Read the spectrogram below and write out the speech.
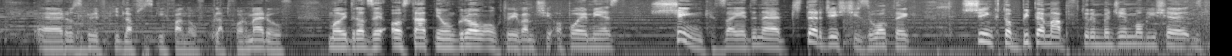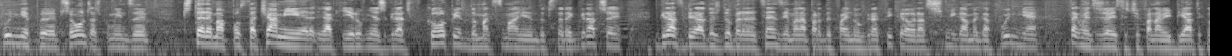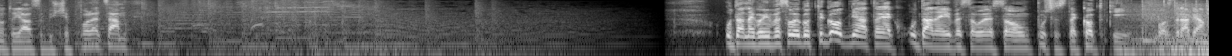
rozgrywki dla wszystkich fanów platformerów. Moi drodzy, ostatnią grą, o której Wam dzisiaj opowiem jest Shink za jedyne 40 zł. Shink to beat'em up, w którym będziemy mogli się płynnie przełączać pomiędzy czterema postaciami, jak i również grać w koopie do maksymalnie do czterech graczy. Gra zbiera dość dobre recenzje, ma naprawdę fajną grafikę oraz śmiga mega płynnie. Tak więc jeżeli jesteście fanami bijatyk, no to ja osobiście polecam. udanego i wesołego tygodnia, to jak udane i wesołe są puszyste kotki. Pozdrawiam.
